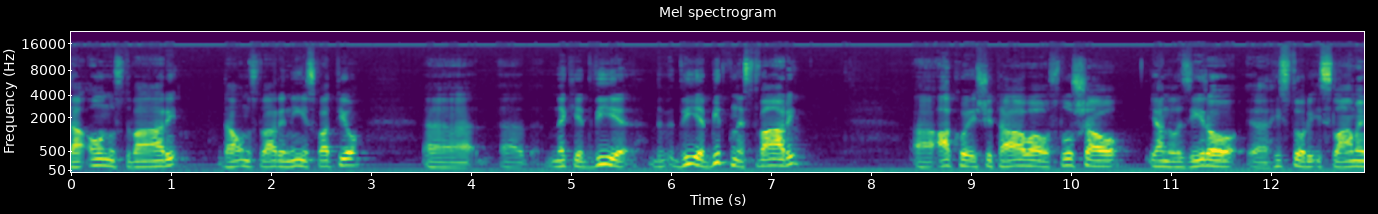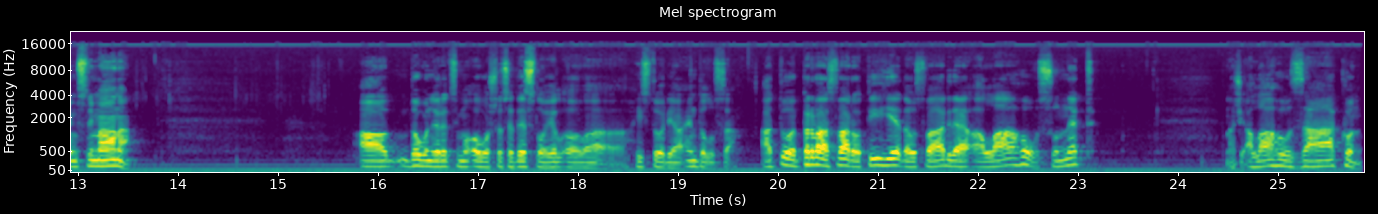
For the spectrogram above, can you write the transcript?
da on u stvari, da on u stvari nije shvatio e, e, neke dvije, dvije bitne stvari a, ako je šitavao, slušao i analizirao e, historiju islama i muslimana. A dovoljno je recimo ovo što se desilo, je ova historija Endelusa. A to je prva stvar od tih je da u stvari da je Allahov sunnet, znači Allahov zakon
